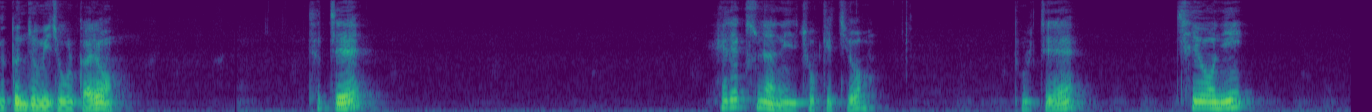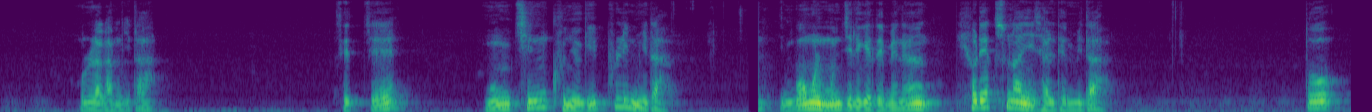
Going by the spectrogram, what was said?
어떤 점이 좋을까요? 첫째, 혈액순환이 좋겠죠. 둘째, 체온이 올라갑니다. 셋째, 뭉친 근육이 풀립니다. 몸을 문지르게 되면은 혈액순환이 잘 됩니다. 또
